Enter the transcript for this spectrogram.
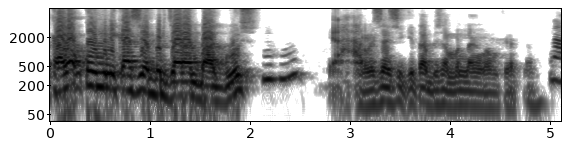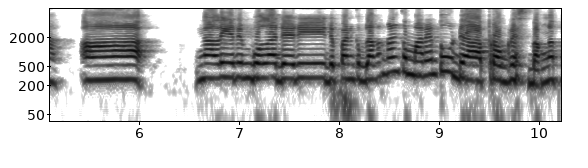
Kalau komunikasinya berjalan bagus, hmm ya harusnya sih kita bisa menang lawan Vietnam. Nah, uh, ngalirin bola dari depan ke belakang kan kemarin tuh udah progres banget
